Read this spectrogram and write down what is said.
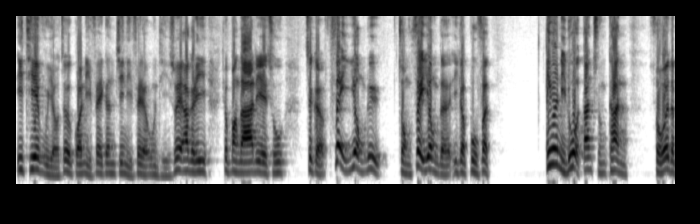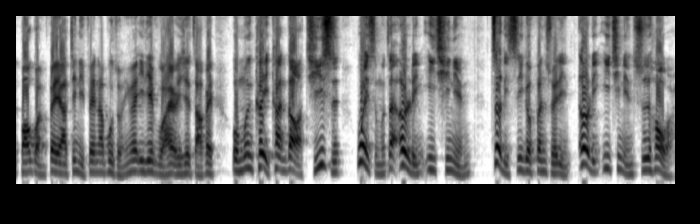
ETF 有这个管理费跟经理费的问题，所以阿格力就帮大家列出这个费用率总费用的一个部分。因为你如果单纯看。所谓的保管费啊、经理费那不准，因为 ETF 还有一些杂费。我们可以看到啊，其实为什么在二零一七年这里是一个分水岭？二零一七年之后啊，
